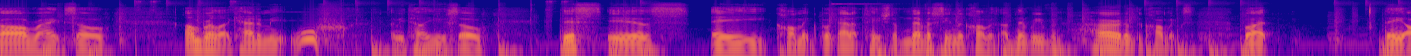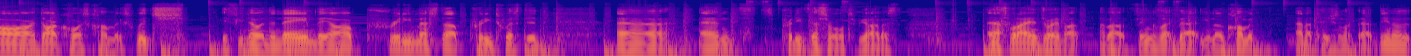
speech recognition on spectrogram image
All right, so Umbrella Academy. Woo, let me tell you. So this is a comic book adaptation. I've never seen the comics. I've never even heard of the comics, but they are Dark Horse comics, which, if you know in the name, they are pretty messed up, pretty twisted, uh, and it's pretty visceral, to be honest. And that's what I enjoy about about things like that. You know, comic adaptations like that. You know,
